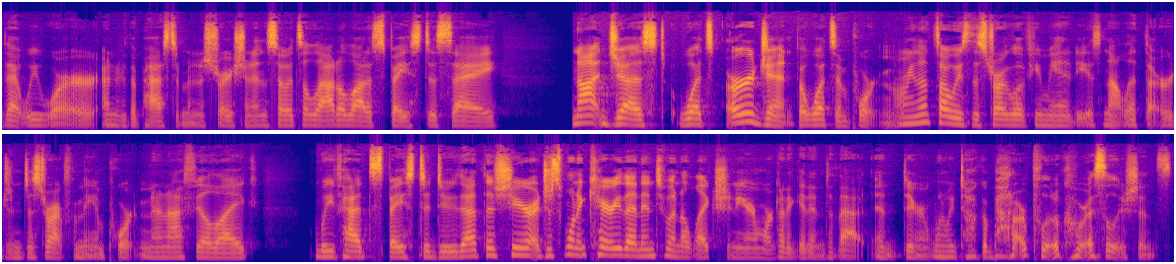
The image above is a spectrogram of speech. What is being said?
that we were under the past administration. And so it's allowed a lot of space to say, not just what's urgent, but what's important. I mean, that's always the struggle of humanity is not let the urgent distract from the important. And I feel like we've had space to do that this year. I just want to carry that into an election year, and we're going to get into that and when we talk about our political resolutions.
